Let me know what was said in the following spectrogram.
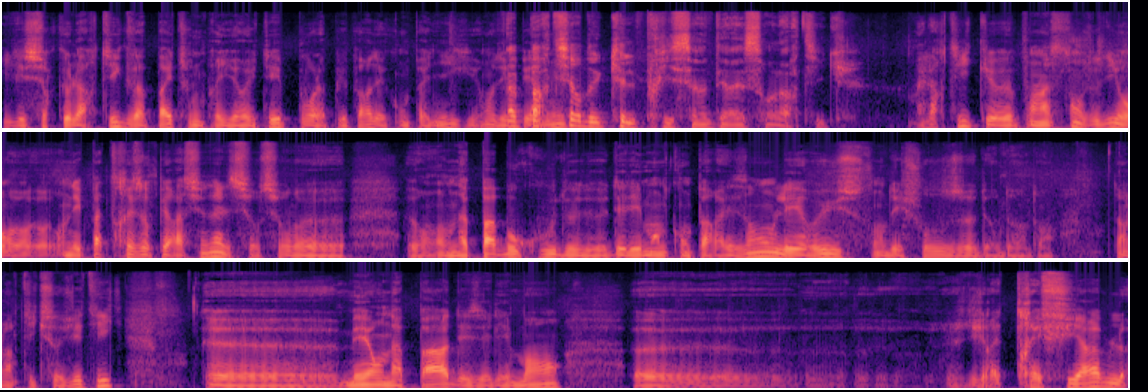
il est sûr que l'Arctique ne va pas être une priorité pour la plupart des compagnies qui ont des à partir de quel prix c'est intéressant l'Arctique L'Arctique, euh, pour l'instant, je vous dis, on n'est pas très opérationnel. Sur, sur le, on n'a pas beaucoup d'éléments de, comparaison. Les Russes font des choses dans, dans, l'Arctique soviétique, euh, mais on n'a pas des éléments, euh, je dirais, très fiables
